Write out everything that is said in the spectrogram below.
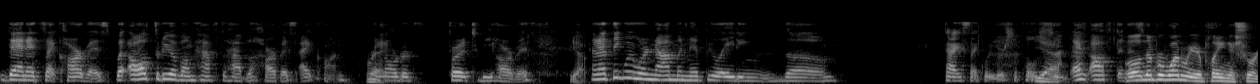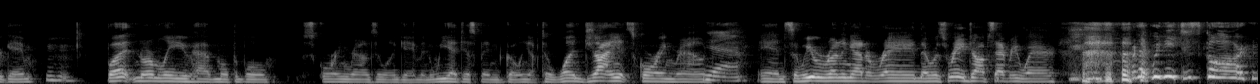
then it's like harvest. But all three of them have to have the harvest icon Right. in order for it to be harvest. Yeah. And I think we were not manipulating the dice like we were supposed Yeah. to as often. well, as number one, we were playing a short game, hmm but normally you have multiple scoring rounds in one game, and we had just been going up to one giant scoring round. Yeah. And so we were running out of rain. There was raindrops everywhere. we're like, we need to score. And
